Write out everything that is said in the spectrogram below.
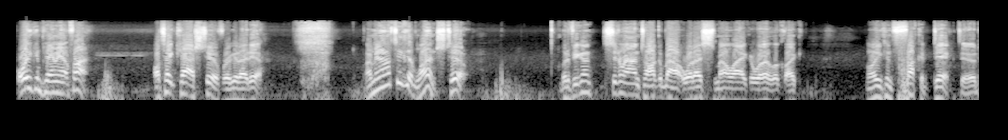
Or you can pay me up front. I'll take cash too for a good idea. I mean, I'll take a lunch too. But if you're gonna sit around and talk about what I smell like or what I look like, well, you can fuck a dick, dude.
